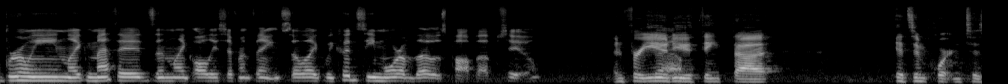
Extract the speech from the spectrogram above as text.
brewing like methods and like all these different things. So like we could see more of those pop up too. And for you, do you think that it's important to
